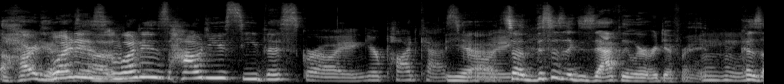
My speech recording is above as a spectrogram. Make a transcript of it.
a hard hit. what is Um, what is how do you see this growing your podcast yeah growing so this is exactly where we're different Mm-hmm. because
